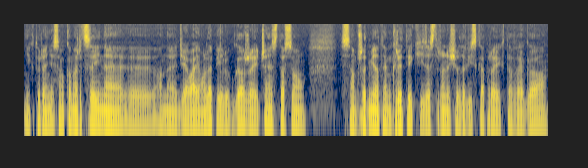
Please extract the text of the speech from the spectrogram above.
niektóre nie są komercyjne. E, One działają lepiej lub gorzej. Często są, są przedmiotem krytyki ze strony środowiska projektowego,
